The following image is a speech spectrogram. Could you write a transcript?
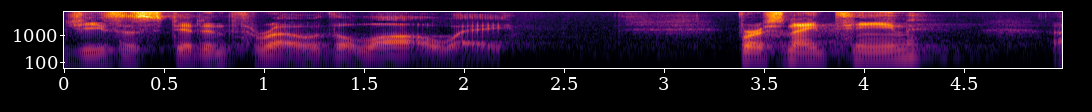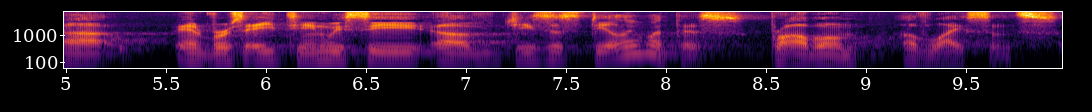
Jesus didn't throw the law away. Verse 19 uh, and verse 18, we see of Jesus dealing with this problem of license.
